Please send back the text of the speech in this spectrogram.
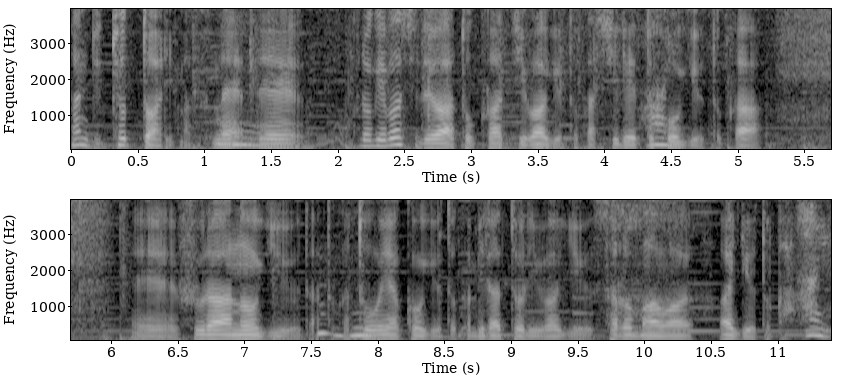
30ちょっとありますね。で黒毛和種では十勝和牛とか知床牛とか、はい、えー、フラノ牛だとか、洞爺湖牛とかビラトリ和牛サロマ和牛とかい。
